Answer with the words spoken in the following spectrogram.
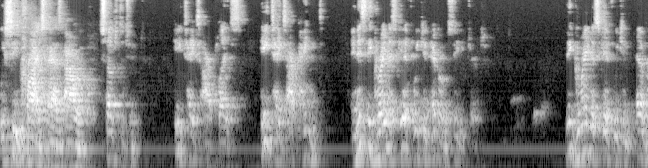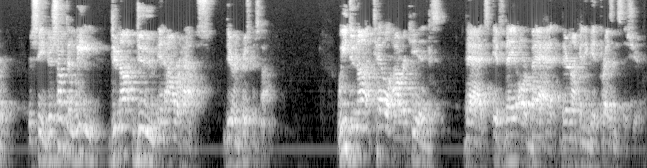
We see Christ as our substitute. He takes our place. He takes our payment. And it's the greatest gift we can ever receive, church. The greatest gift we can ever receive. There's something we do not do in our house during Christmas time. We do not tell our kids that if they are bad, they're not going to get presents this year.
